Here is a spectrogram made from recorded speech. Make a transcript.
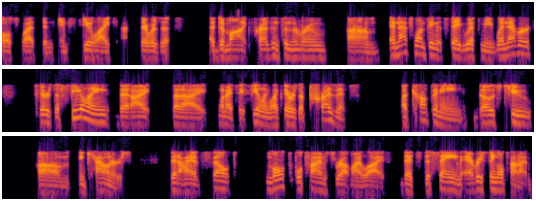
cold sweats and, and feel like there was a, a demonic presence in the room. Um, and that's one thing that stayed with me. Whenever there's a feeling that I, that I, when I say feeling, like there was a presence accompanying those two um, encounters that I have felt multiple times throughout my life that's the same every single time.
